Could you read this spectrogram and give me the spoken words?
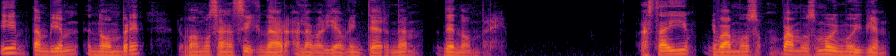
Y también nombre lo vamos a asignar a la variable interna de nombre. Hasta ahí vamos, vamos muy muy bien.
